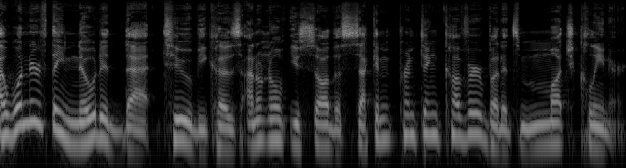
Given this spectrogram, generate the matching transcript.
I wonder if they noted that too because I don't know if you saw the second printing cover, but it's much cleaner.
